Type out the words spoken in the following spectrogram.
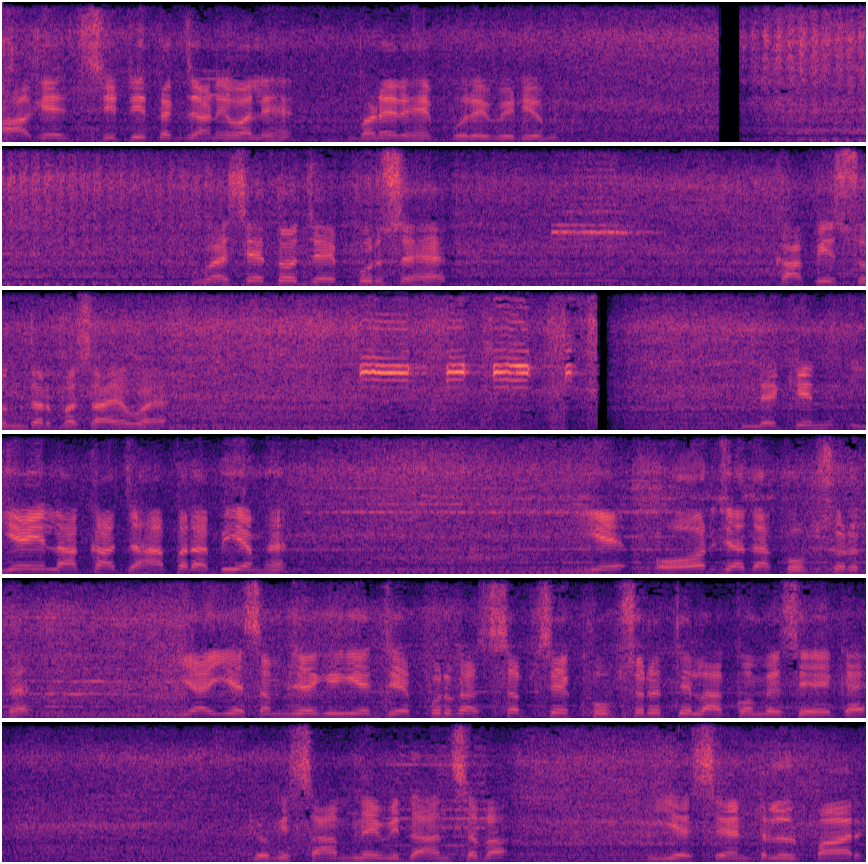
आगे सिटी तक जाने वाले हैं, बने रहें पूरे वीडियो में। वैसे तो जयपुर शहर काफ़ी सुंदर बसाया हुआ है, लेकिन ये इलाका जहाँ पर अभी हम हैं, ये और ज़्यादा खूबसूरत है। या ये समझे कि ये जयपुर का सबसे खूबसूरत इलाकों में से एक है, क्योंकि सामने विधानसभा, ये सेंट्रल पार्क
